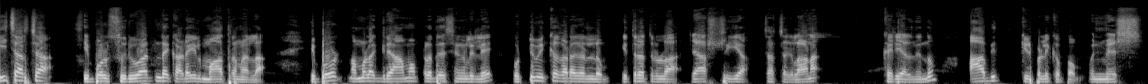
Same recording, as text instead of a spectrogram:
ഈ ചർച്ച ഇപ്പോൾ സുരുവാട്ടിന്റെ കടയിൽ മാത്രമല്ല ഇപ്പോൾ നമ്മളെ ഗ്രാമപ്രദേശങ്ങളിലെ ഒട്ടുമിക്ക കടകളിലും ഇത്തരത്തിലുള്ള രാഷ്ട്രീയ ചർച്ചകളാണ്. കരിയാൽ നിന്നും ആബിദ് കീഴ്പള്ളിക്കൊപ്പം ഉന്മേഷ്.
